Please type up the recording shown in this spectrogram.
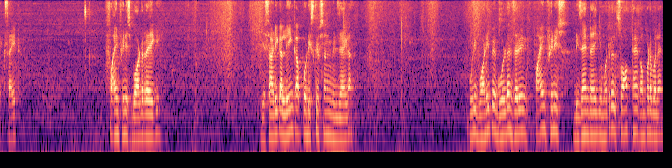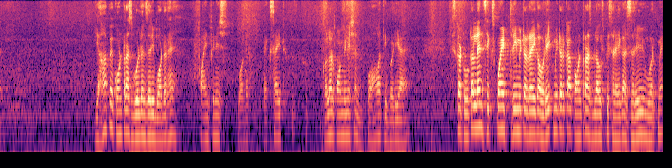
एक साइड फाइन फिनिश बॉर्डर रहेगी। ये साड़ी का लिंक आपको डिस्क्रिप्शन में मिल जाएगा। पूरी बॉडी पे golden zari fine finish design रहेगी। मटेरियल सॉफ्ट है कंफर्टेबल है। यहाँ पे कॉन्ट्रास्ट गोल्डन जरी बॉर्डर है। Fine finish border back side colour combination बहुत ही बढ़िया है। इसका टोटल लेंथ 6.3 मीटर रहेगा और एक मीटर का कॉन्ट्रास्ट ब्लाउज पीस रहेगा जरीवी वर्क में।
